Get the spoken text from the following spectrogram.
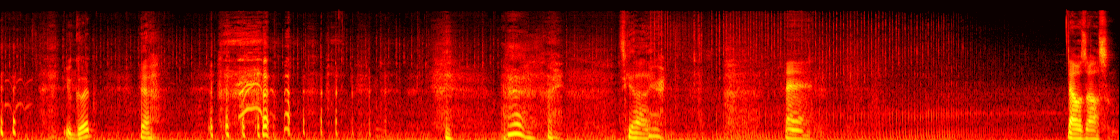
You good? Yeah. Let's get out of here. Man. That was awesome.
